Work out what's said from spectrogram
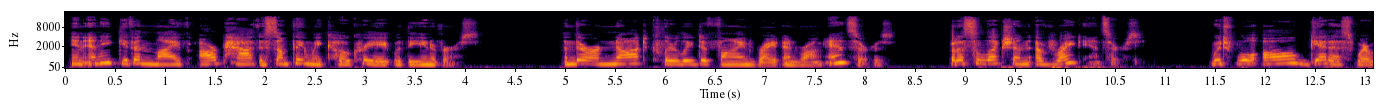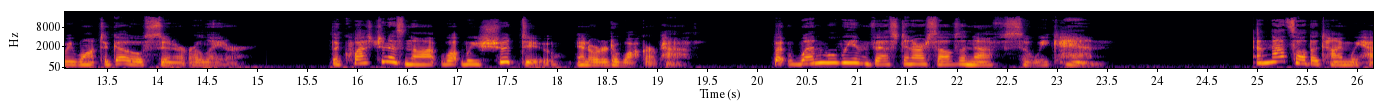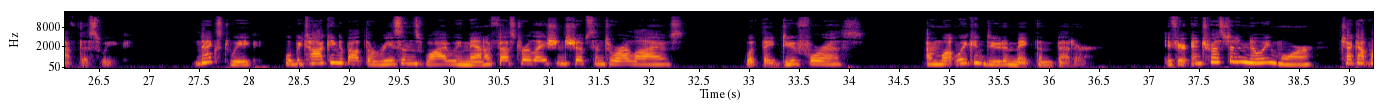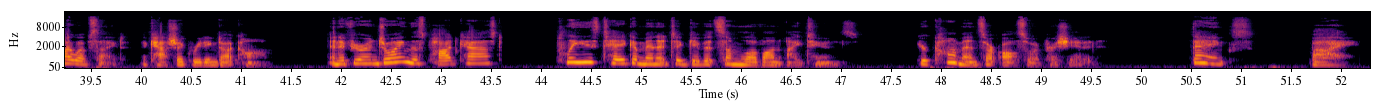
In any given life, our path is something we co create with the universe and there are not clearly defined right and wrong answers, but a selection of right answers, which will all get us where we want to go sooner or later. The question is not what we should do in order to walk our path, but when will we invest in ourselves enough so we can? And that's all the time we have this week. Next week, we'll be talking about the reasons why we manifest relationships into our lives, what they do for us, and what we can do to make them better. If you're interested in knowing more, check out my website, akashicreading.com. And if you're enjoying this podcast, please take a minute to give it some love on iTunes. Your comments are also appreciated. Thanks. Bye.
